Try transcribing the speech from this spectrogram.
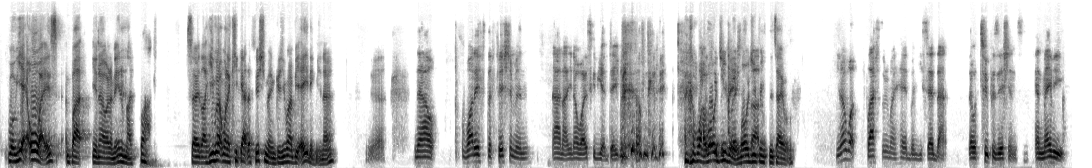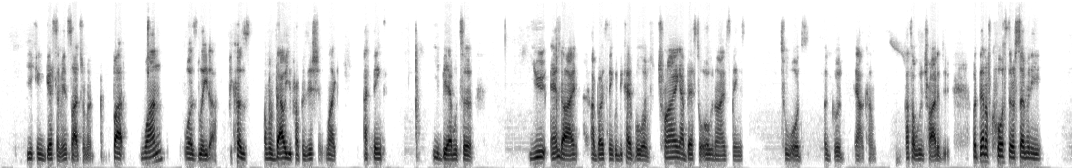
Well, yeah, always, but you know what I mean. I'm like, fuck. So like, you won't want to kick out the fisherman because you won't be eating, you know. Yeah. Now, what if the fisherman? Ah, no. You know what? This could get deep. I'm gonna. Why? Let's What would you question What would you bring to the table? You know what flashed through my head when you said that? There were two positions, and maybe you can get some insights from it. But one was leader because of a value proposition. Like, I think you'd be able to, you and I, I both think would be capable of trying our best to organize things towards a good outcome. That's what we would try to do. But then, of course, there are so many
